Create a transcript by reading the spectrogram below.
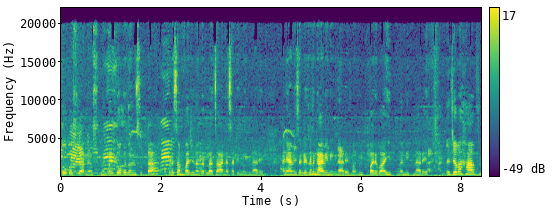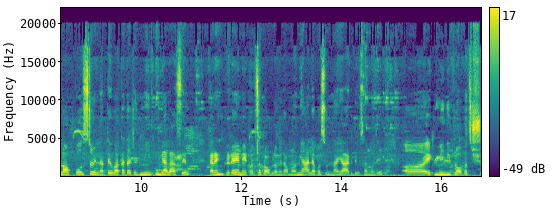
दोघं जण म्हणजे दोघं जण सुद्धा इकडे संभाजीनगरला जाण्यासाठी निघणार. आहे आणि आम्ही सगळेजण गावी निघणार. आहे मग मी परवा इथनं निघणार. आहे तर जेव्हा हा व्लॉग पोस्ट होईल ना तेव्हा कदाचित मी पुण्याला असेल. कारण इकडे नेटवर्कचा प्रॉब्लेम आहे त्यामुळे मी आल्यापासून ना या आठ दिवसामध्ये एक मिनी ब्लॉगच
